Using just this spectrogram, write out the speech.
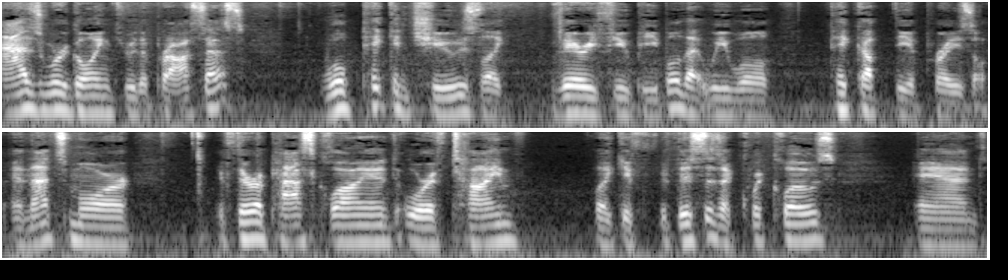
as we're going through the process, we'll pick and choose like very few people that we will pick up the appraisal. And that's more if they're a past client or if time, like if, if this is a quick close and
